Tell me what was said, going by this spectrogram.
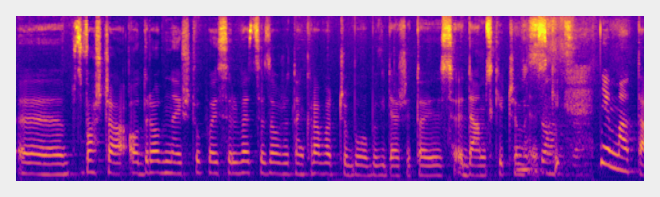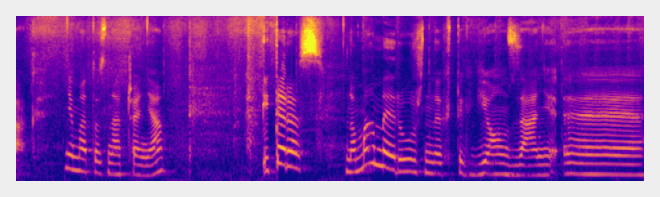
e, zwłaszcza o drobnej, szczupłej sylwetce założy ten krawat, czy byłoby widać, że to jest damski czy męski. Nie ma tak, nie ma to znaczenia. I teraz, no mamy różnych tych wiązań. E,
